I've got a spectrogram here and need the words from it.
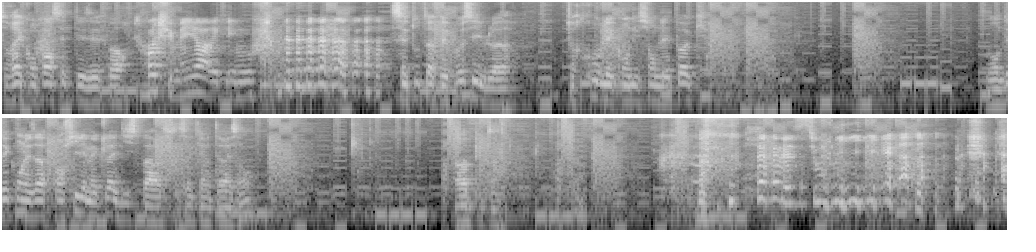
te récompenser de tes efforts. Je crois que je suis meilleur avec les moufles. C'est tout à fait possible. là. Tu retrouves les conditions de l'époque. Bon, dès qu'on les a franchis, les mecs là ils disparaissent, c'est ça qui est intéressant. Oh putain. le soumis.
